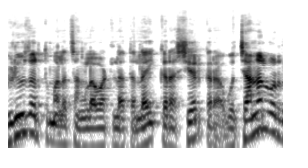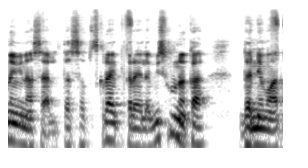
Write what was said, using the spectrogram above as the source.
व्हिडिओ जर तुम्हाला चांगला वाटला तर लाईक करा शेअर करा व चॅनलवर नवीन असाल तर सबस्क्राईब करायला विसरू नका. धन्यवाद.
